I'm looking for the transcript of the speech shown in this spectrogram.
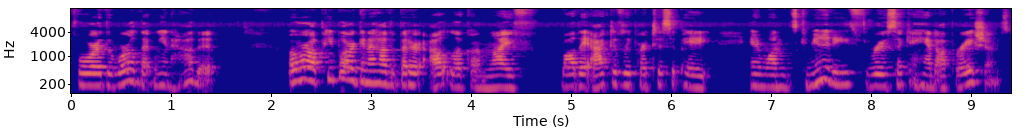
for the world that we inhabit. Overall, people are going to have a better outlook on life while they actively participate in one's community through secondhand operations.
